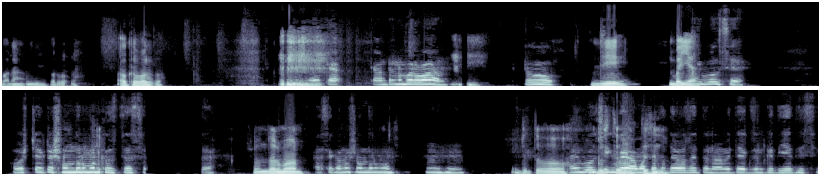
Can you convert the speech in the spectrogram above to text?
পরে আমি ইয়ে করব না। ওকে বলব। Counter number one two ji ভাইয়া। কি বলছে? হোস্টে একটা সুন্দর মন খুঁজতেছে। সুন্দরবন? আছে কোনো সুন্দর মন হুম হুম। এটা তো আমি বলছি ভাই আমাকে তো দেওয়া যেত না আমি তো একজনকে দিয়ে দিছি।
